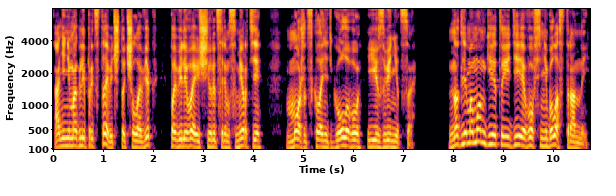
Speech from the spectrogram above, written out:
Они не могли представить, что человек, повелевающий рыцарем смерти, может склонить голову и извиниться. Но для Мамонги эта идея вовсе не была странной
